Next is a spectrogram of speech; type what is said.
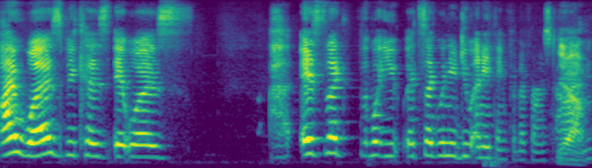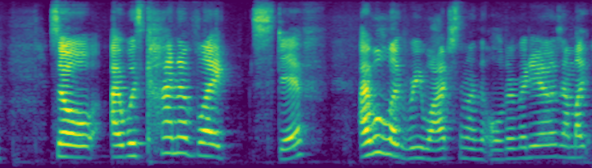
I was because it was. Uh, it's like what you. It's like when you do anything for the first time. Yeah. So I was kind of like stiff. I will like rewatch some of the older videos. And I'm like,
